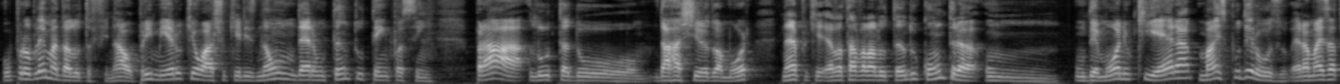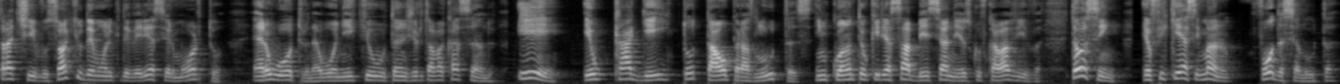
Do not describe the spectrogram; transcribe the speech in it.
o problema da luta final, primeiro que eu acho que eles não deram tanto tempo assim pra luta do da Hashira do Amor, né? Porque ela tava lá lutando contra um, um demônio que era mais poderoso, era mais atrativo. Só que o demônio que deveria ser morto era o outro, né? O Oni que o Tanjiro tava caçando. E eu caguei total para as lutas, enquanto eu queria saber se a Nesco ficava viva. Então, assim, eu fiquei assim, mano, foda-se a luta.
